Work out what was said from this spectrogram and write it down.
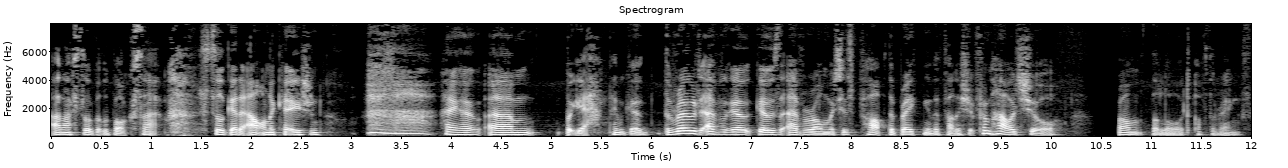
and I've still got the box set, still get it out on occasion. hey ho. Um, but yeah, here we go. The road ever go, goes ever on, which is part of the breaking of the fellowship from Howard Shore from The Lord of the Rings.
